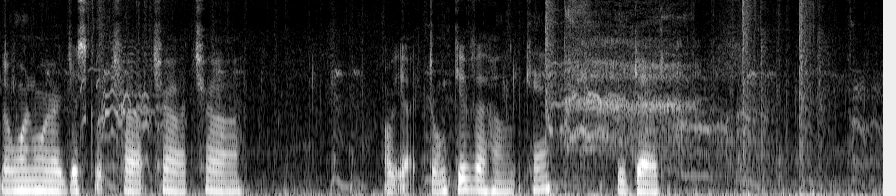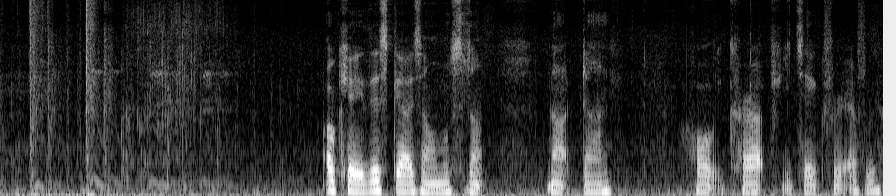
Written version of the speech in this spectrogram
The one where I just go cha cha cha. Oh yeah, don't give a hell, okay? You're dead. Okay, this guy's almost done. Not done. Holy crap, you take forever.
